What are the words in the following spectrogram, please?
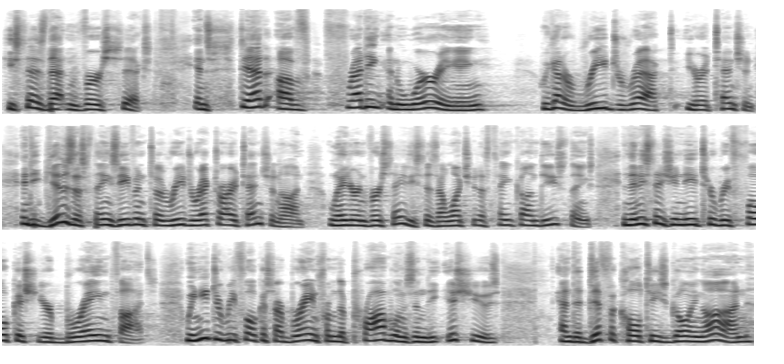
He says that in verse six. Instead of fretting and worrying, we got to redirect your attention. And he gives us things even to redirect our attention on. Later in verse 8, he says, I want you to think on these things. And then he says, you need to refocus your brain thoughts. We need to refocus our brain from the problems and the issues and the difficulties going on.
